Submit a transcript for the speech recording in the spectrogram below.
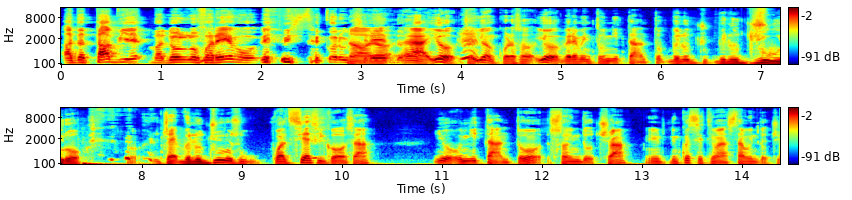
adattabile, ma non lo faremo, mi sta ancora No, no, uccidendo. ah, io, cioè, io ancora so, io veramente ogni tanto ve lo, giu- ve lo giuro, no, cioè ve lo giuro su qualsiasi cosa. Io ogni tanto sto in doccia. In, questa settimana stavo in doccia.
